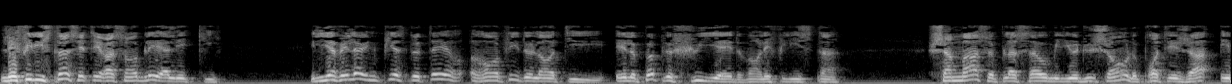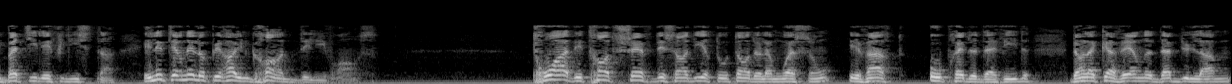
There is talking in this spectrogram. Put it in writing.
Les Philistins s'étaient rassemblés à Léki. Il y avait là une pièce de terre remplie de lentilles, et le peuple fuyait devant les Philistins. Shamma se plaça au milieu du champ, le protégea et battit les Philistins, et l'Éternel opéra une grande délivrance. Trois des trente chefs descendirent au temps de la moisson et vinrent auprès de David, dans la caverne d'Abdullam,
